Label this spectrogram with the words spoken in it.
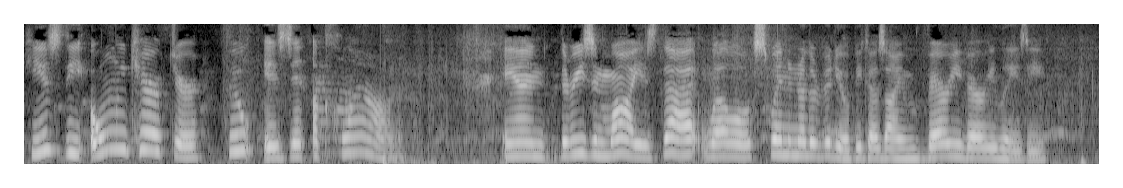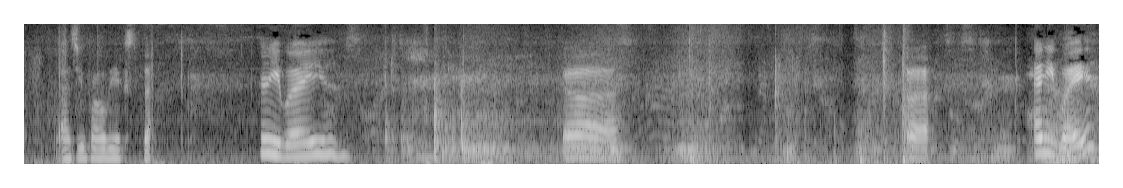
He's the only character who isn't a clown. And the reason why is that, well, I'll explain in another video because I'm very, very lazy, as you probably expect. Anyway, uh, uh, anyway,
